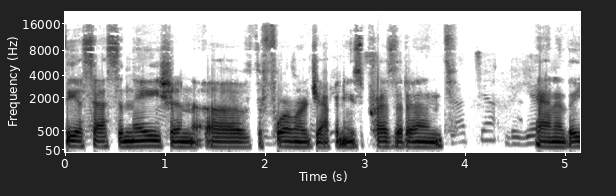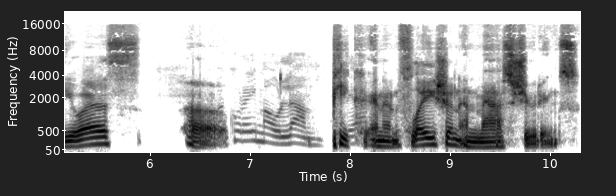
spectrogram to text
the assassination of the former Japanese president, and in the US, uh, peak in inflation and mass shootings.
